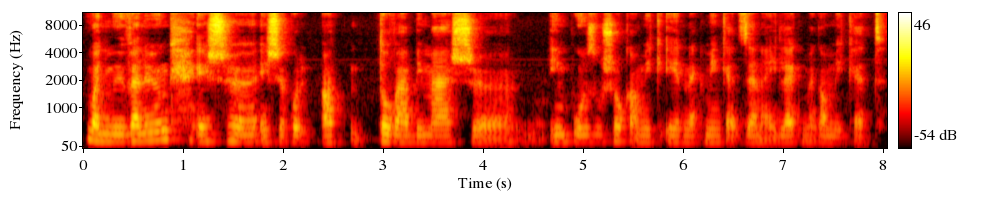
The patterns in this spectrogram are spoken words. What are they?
vagy művelünk, és, és akkor a további más impulzusok, amik érnek minket zeneileg, meg amiket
